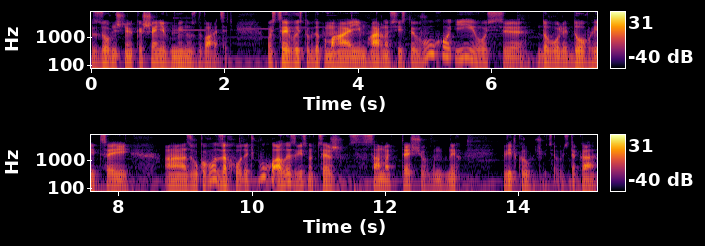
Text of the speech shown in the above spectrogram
з зовнішньої кишені в мінус 20. Ось цей виступ допомагає їм гарно сісти в вухо, і ось е, доволі довгий цей звуковод заходить в вухо, але, звісно, це ж саме те, що в них відкручується. Ось така,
